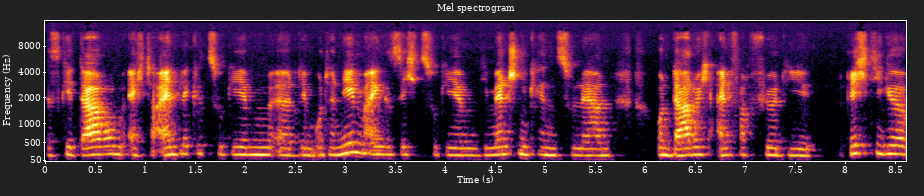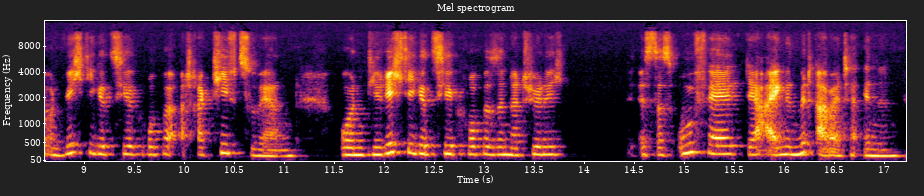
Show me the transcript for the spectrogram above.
Es geht darum, echte Einblicke zu geben, äh, dem Unternehmen ein Gesicht zu geben, die Menschen kennenzulernen und dadurch einfach für die richtige und wichtige Zielgruppe attraktiv zu werden. Und die richtige Zielgruppe sind natürlich, ist das Umfeld der eigenen MitarbeiterInnen.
